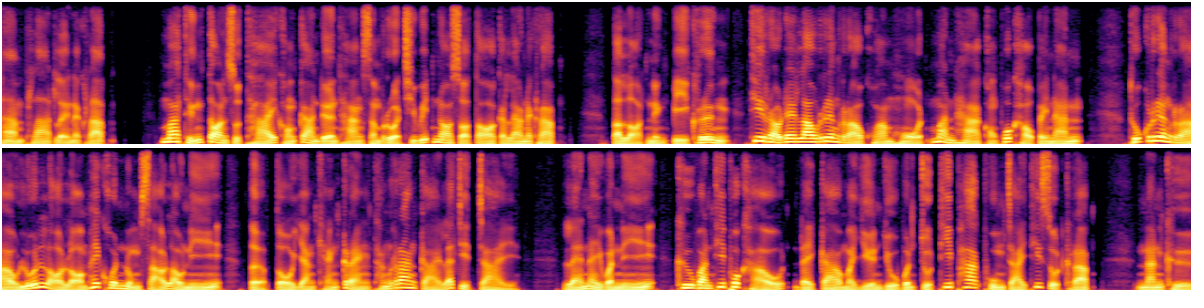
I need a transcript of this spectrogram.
ห้ามพลาดเลยนะครับ มาถึงตอนสุดท้ายของการเดินทางสำรวจชีวิตนสตกันแล้วนะครับ ตลอดหนึ่งปีครึ่ง ที่เราได้เล่าเรื่องราวความโหดมันหาของพวกเขาไปนั้น ทุกเรื่องราวล้วนหล่อหลอมให้คนหนุ่มสาวเหล่านี้ เติบโตอย่างแข็งแกร่งทั้งร่างกายและจิตใจ และในวันนี้คือวันที่พวกเขาได้ก้าวมายืนอยู่บนจุดที่ภาคภูมิใจที่สุดครับ นั่นคือ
